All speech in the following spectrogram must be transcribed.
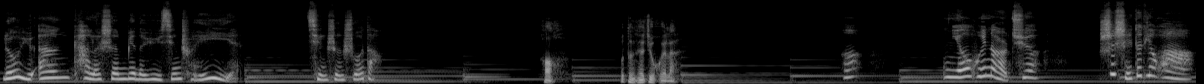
刘雨安看了身边的玉星锤一眼，轻声说道：“好，我等下就回来。”你要回哪儿去？是谁的电话啊？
